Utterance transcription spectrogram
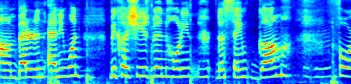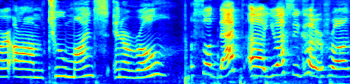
um, better than anyone because she's been holding her, the same gum for um, two months in a row. So that uh, you actually got it wrong.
